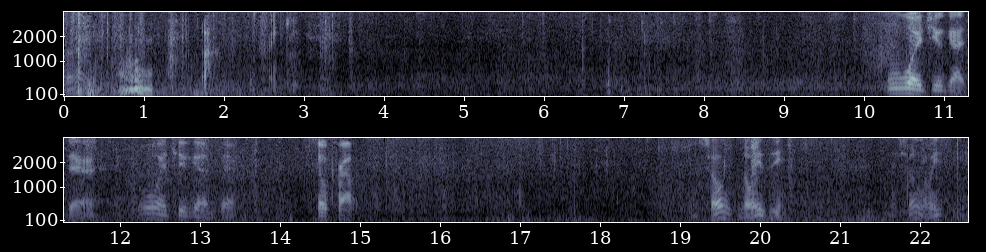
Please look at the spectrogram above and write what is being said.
Alright. Oh, Frankie. What you got there? What you got there? So proud. You're so noisy. You're so noisy.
